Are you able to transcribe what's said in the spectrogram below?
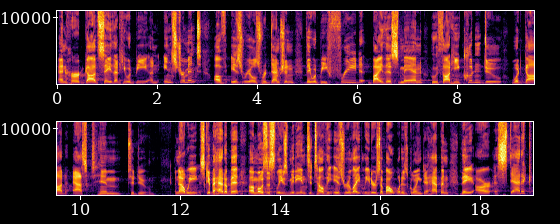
and heard God say that he would be an instrument of Israel's redemption. They would be freed by this man who thought he couldn't do what God asked him to do. Now we skip ahead a bit. Uh, Moses leaves Midian to tell the Israelite leaders about what is going to happen. They are ecstatic.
